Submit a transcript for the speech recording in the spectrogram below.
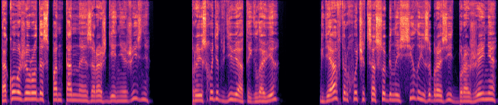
Такого же рода спонтанное зарождение жизни происходит в девятой главе, где автор хочет с особенной силой изобразить брожение,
